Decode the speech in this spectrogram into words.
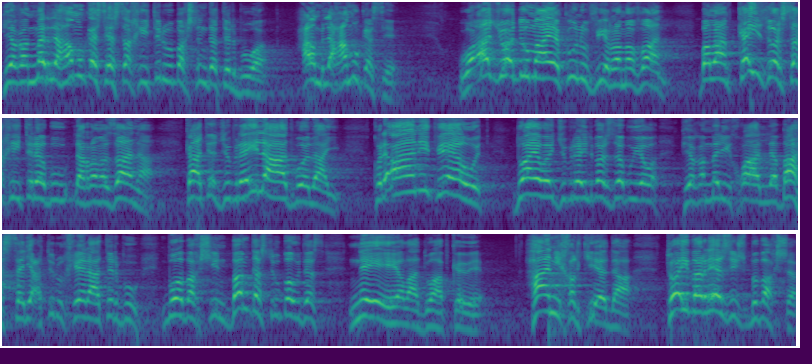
پێغەمبەر لە هەموو کەسێ سەخی تر و بەخشندە تر بووە، حەم لە هەموو کەسێ، و اجود ما یکون فی رمضان، بەڵام کەی زۆر سەخی ترە بوو لە ڕەمەزانا کاتێ جبرەیل ئەهات بۆ لای قورئانی پێ ئەوت، دوای ئەوەی جبرەیل بەرزە بوویەوە پێغەمبەری خوا لە با سەریع تر و خێرا تر بوو بۆ بەخشین بەم دەست و بەو دەست نەیەهێڵا دوا بکەوێ هانی خەڵکی ئەدا، تۆی بەڕێزیش ببەخشە.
